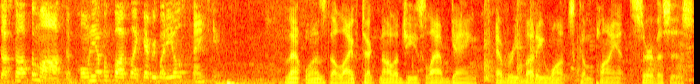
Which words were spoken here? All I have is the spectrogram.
dust off the moths, and pony up a buck like everybody else. Thank you. That was the Life Technologies Lab Gang. Everybody wants compliant services.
